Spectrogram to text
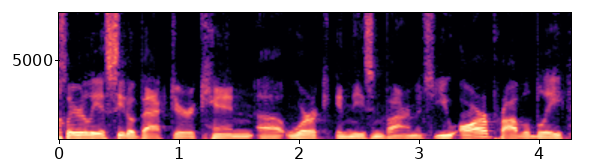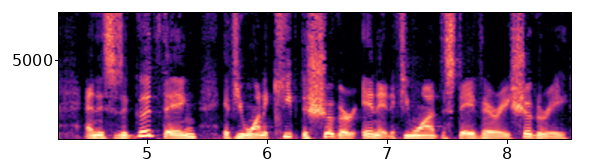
clearly acetobacter can uh, work in these environments. You are probably, and this is a good thing, if you want to keep the sugar in it, if you want it to stay very sugary,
